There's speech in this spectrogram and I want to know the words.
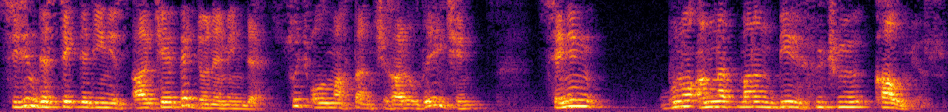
sizin desteklediğiniz AKP döneminde suç olmaktan çıkarıldığı için senin bunu anlatmanın bir hükmü kalmıyor.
